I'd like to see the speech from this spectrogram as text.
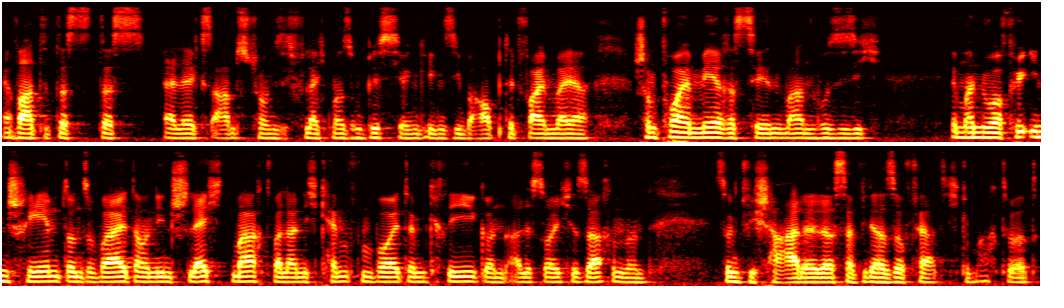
erwartet, dass, dass Alex Armstrong sich vielleicht mal so ein bisschen gegen sie behauptet. Vor allem, weil ja schon vorher mehrere Szenen waren, wo sie sich immer nur für ihn schämt und so weiter und ihn schlecht macht, weil er nicht kämpfen wollte im Krieg und alles solche Sachen. Und ist irgendwie schade, dass er wieder so fertig gemacht wird.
